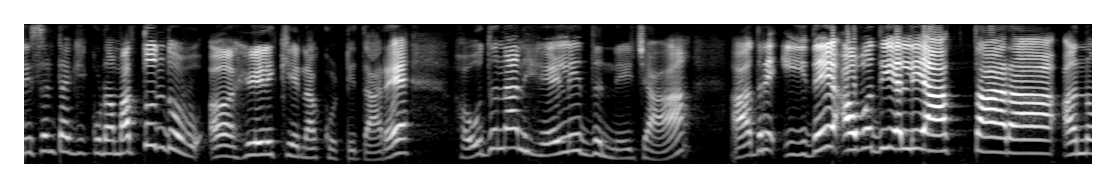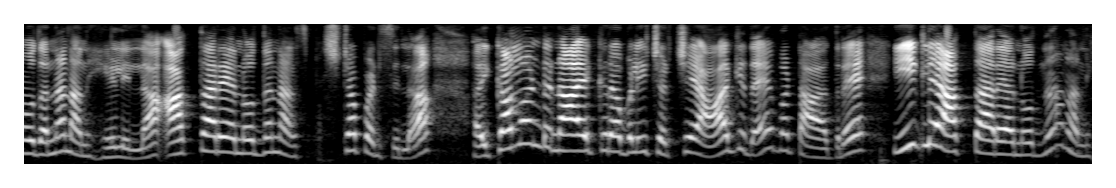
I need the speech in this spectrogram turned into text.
ರೀಸೆಂಟ್ ಆಗಿ ಕೂಡ ಮತ್ತೊಂದು ಹೇಳಿಕೆಯನ್ನ ಕೊಟ್ಟಿದ್ದಾರೆ. ಹೌದು ನಾನು ಹೇಳಿದ್ದು ನಿಜ. ಆದರೆ ಇದೇ ಅವಧಿಯಲ್ಲಿ ಆಗ್ತಾರಾ ಅನ್ನೋದನ್ನ ನಾನು ಹೇಳಿಲ್ಲ. ಆಗ್ತಾರೆ ಅನ್ನೋದನ್ನ ನಾನು ಸ್ಪಷ್ಟಪಡಿಸಿಲ್ಲ. ಹೈಕಮಾಂಡ್ ನಾಯಕರ ಬಳಿ ಚರ್ಚೆ ಆಗಿದೆ, ಬಟ್ ಆದರೆ ಈಗಲೇ ಆಗ್ತಾರೆ ಅನ್ನೋದನ್ನ ನಾನು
